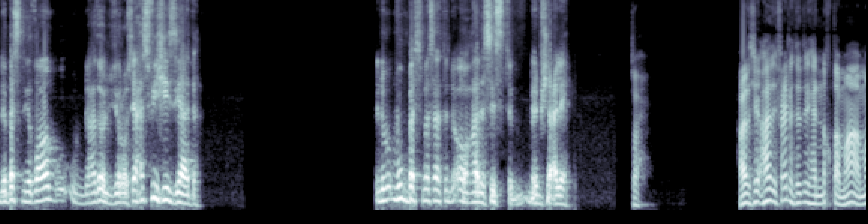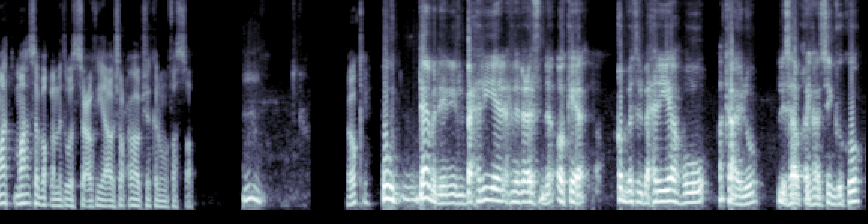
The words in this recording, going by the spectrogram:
إنه بس نظام وإن هذول الجروسي أحس في شيء زيادة. إنه مو بس مسألة إنه أوه هذا system نمشي عليه. صح. هذا شيء هذه فعلا تدري هالنقطة ما ما ما سبق إن توسعوا فيها أو شرحوها بشكل مفصل. أوكي. هو دائما يعني البحرية إحنا نعرف إنه أوكي قمة البحرية هو اكاينو اللي سابقا كان سينجوكو.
